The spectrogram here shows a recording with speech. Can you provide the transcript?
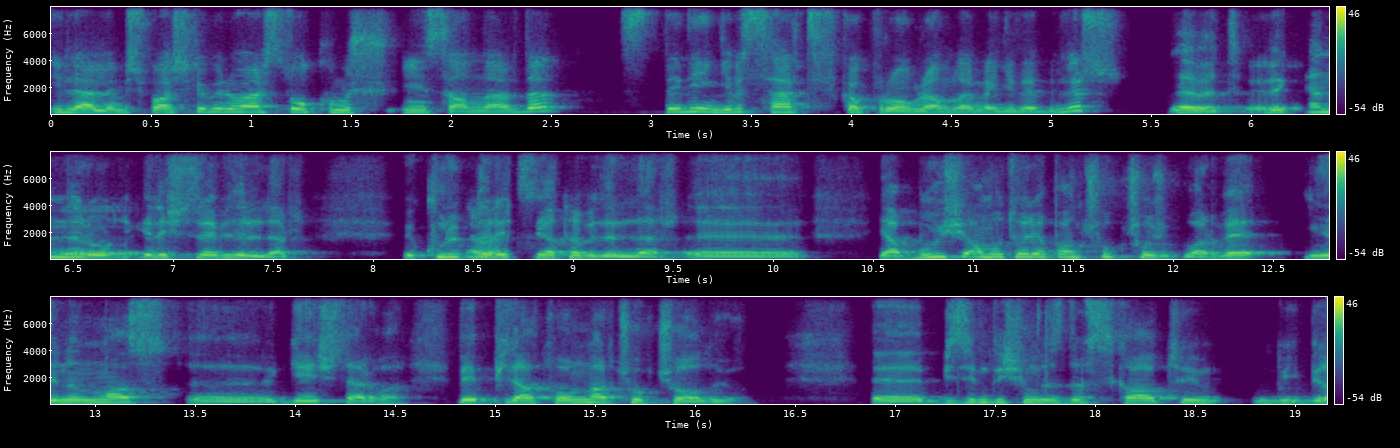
ilerlemiş başka bir üniversite okumuş insanlar da dediğin gibi sertifika programlarına gidebilir. Evet ee, ve kendileri orada geliştirebilirler. E, kulüpler evet. atabilirler. E, ya bu işi amatör yapan çok çocuk var ve inanılmaz e, gençler var ve platformlar çok çoğalıyor. E, bizim dışımızda Scout'um bir, bir,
